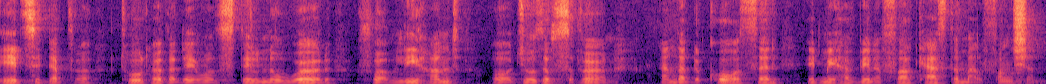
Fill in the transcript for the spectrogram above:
aide Sedeptra told her that there was still no word from Leigh Hunt or Joseph Severn, and that the Core said it may have been a Farcaster malfunction,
